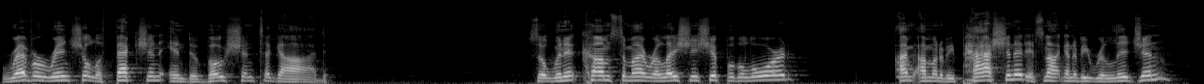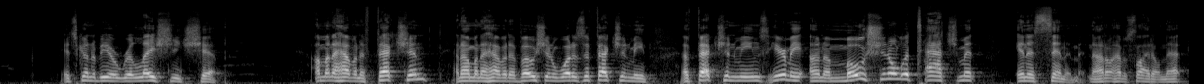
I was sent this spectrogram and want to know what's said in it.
reverential affection and devotion to God. So, when it comes to my relationship with the Lord, I'm, I'm going to be passionate. It's not going to be religion, it's going to be a relationship. I'm going to have an affection and I'm going to have a devotion. What does affection mean? Affection means, hear me, an emotional attachment in a sentiment. Now, I don't have a slide on that,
